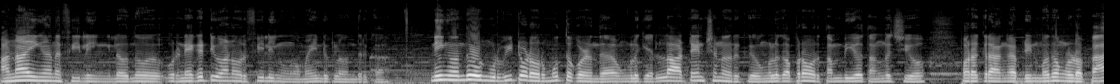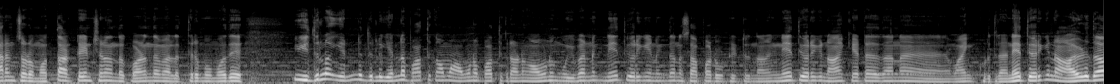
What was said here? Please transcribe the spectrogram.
அநாயிங்கான ஃபீலிங் இல்லை வந்து ஒரு நெகட்டிவான ஒரு ஃபீலிங் உங்கள் மைண்டுக்குள்ளே வந்திருக்கா? நீங்கள் வந்து உங்கள் வீட்டோட ஒரு மூத்த குழந்தை உங்களுக்கு எல்லா அட்டென்ஷனும் இருக்குது உங்களுக்கு அப்புறம் ஒரு தம்பியோ தங்கச்சியோ பிறக்கிறாங்க அப்படின் போது உங்களோட பேரண்ட்ஸோட மொத்த அட்டென்ஷனும் அந்த குழந்தை மேலே திரும்பும்போது இதெல்லாம் என்னது இல்லை? என்ன பார்த்துக்காம அவனை பார்த்துக்கிறானுங்க. அவனுங்க இவனுக்கு நேற்று வரைக்கும் எனக்கு தானே சாப்பாடு விட்டுட்டு இருந்தானுங்க. நேற்று வரைக்கும் நான் கேட்டது தானே வாங்கி கொடுத்துறேன் நேற்று வரைக்கும் நான் அழுதா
